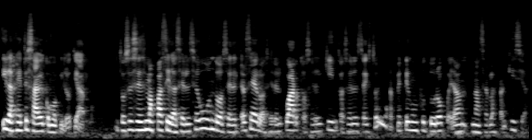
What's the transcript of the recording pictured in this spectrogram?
y la gente sabe cómo pilotearlo. Entonces es más fácil hacer el segundo, hacer el tercero, hacer el cuarto, hacer el quinto, hacer el sexto y de repente en un futuro puedan nacer las franquicias.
